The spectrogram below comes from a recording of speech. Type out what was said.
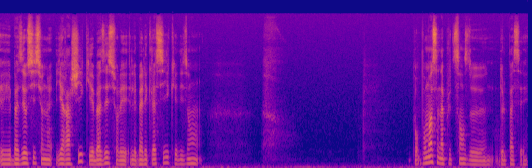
est basé aussi sur une hiérarchie qui est basée sur les, les ballets classiques et disons. Pour, pour moi, ça n'a plus de sens de, de le passer.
